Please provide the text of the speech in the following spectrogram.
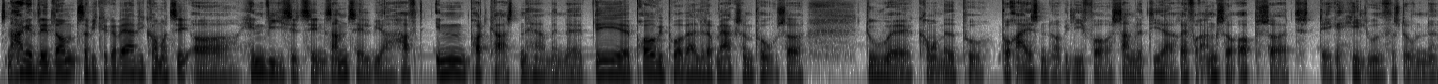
snakket lidt om, så vi kan være, at vi kommer til at henvise til en samtale, vi har haft inden podcasten her, men øh, det øh, prøver vi på at være lidt opmærksom på, så du øh, kommer med på, på rejsen, og vi lige får samlet de her referencer op, så at det ikke er helt udforstående.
